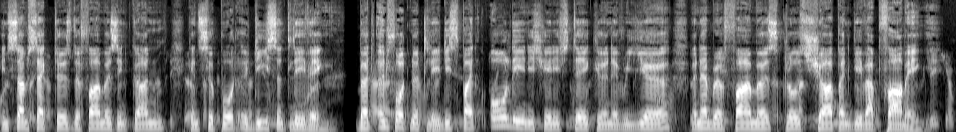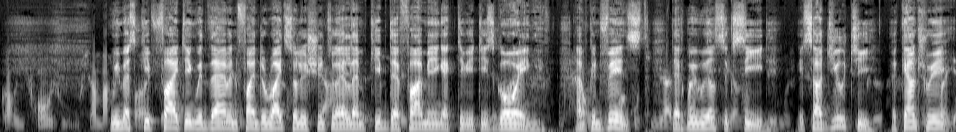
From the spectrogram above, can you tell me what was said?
In some sectors, the farmer's in income can support a decent living. But unfortunately, despite all the initiatives taken every year, a number of farmers close shop and give up farming. We must keep fighting with them and find the right solution to help them keep their farming activities going. I'm convinced that we will succeed. It's our duty. A country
